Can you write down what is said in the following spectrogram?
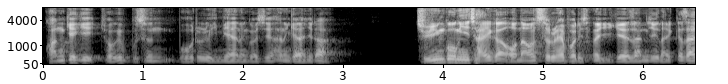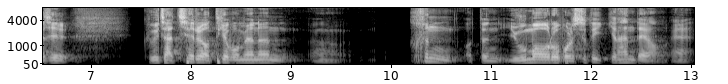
관객이 저게 무슨 뭐를 의미하는 거지 하는 게 아니라 주인공이 자기가 어나운스를 해버리잖아요. 이게 상징이다. 그러니까 사실 그 자체를 어떻게 보면은 어, 큰 어떤 유머로 볼 수도 있긴 한데요. 예.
